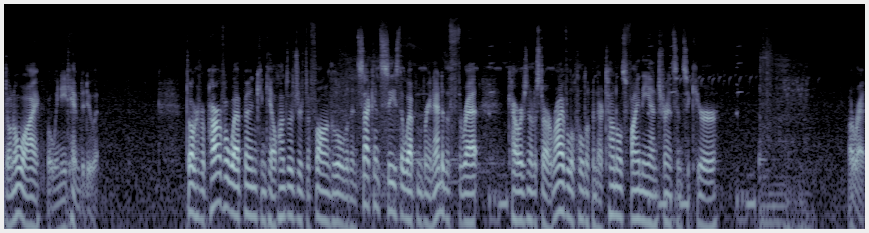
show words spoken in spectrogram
don't know why, but we need him to do it. Talker of a powerful weapon can kill hundreds of Defangul within seconds. Seize the weapon, bring an end to the threat. Cowards notice our arrival, have pulled up in their tunnels, find the entrance, and secure. Alright.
